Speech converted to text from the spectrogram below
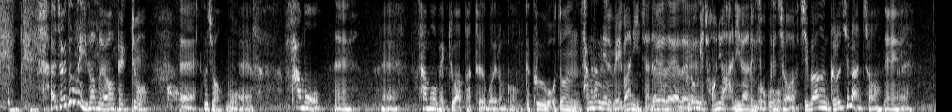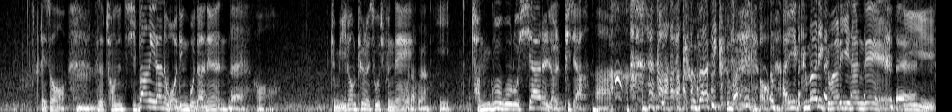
아니 저희 동네 에 있었어요. 백조. 네. 그죠. 뭐. 네. 3호. 네. 네. 3호 백조 아파트 뭐 이런 거. 그러니까 그 어떤 상상되는 외관이 있잖아요. 네, 네, 네. 그런 게 전혀 아니라는 거고. 그렇죠. 지방은 그렇지는 않죠. 네. 그래서 음. 그래서 저는 지방이라는 워딩보다는 네. 어, 좀 이런 표현을 쓰고 싶은데 뭐라고요? 이 전국으로 시야를 넓히자. 아. 그, 그 말이 그 말이. 어, 아 이게 그 말이 그 말이긴 한데 네. 이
